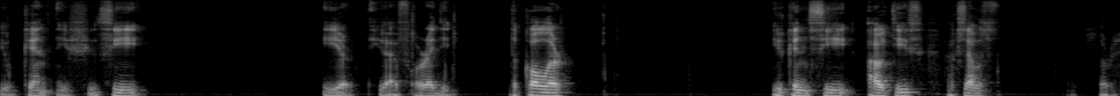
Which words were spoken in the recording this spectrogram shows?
you can if you see here you have already the color you can see how it is. Actually I was sorry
